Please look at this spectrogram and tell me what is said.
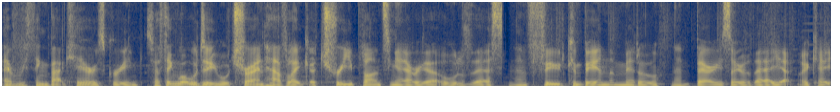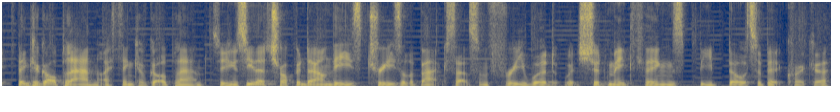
everything back here is green. So I think what we'll do, we'll try and have like a tree planting area, all of this, and then food can be in the middle, then berries over there. Yep, okay. I think I've got a plan. I think I've got a plan. So you can see they're chopping down these trees at the back, so that's some free wood, which should make things be built a bit quicker.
